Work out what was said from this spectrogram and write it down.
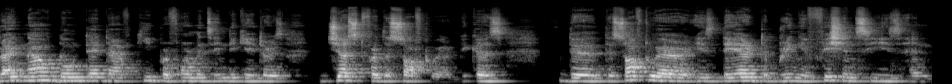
right now don't tend to have key performance indicators just for the software because the, the software is there to bring efficiencies and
